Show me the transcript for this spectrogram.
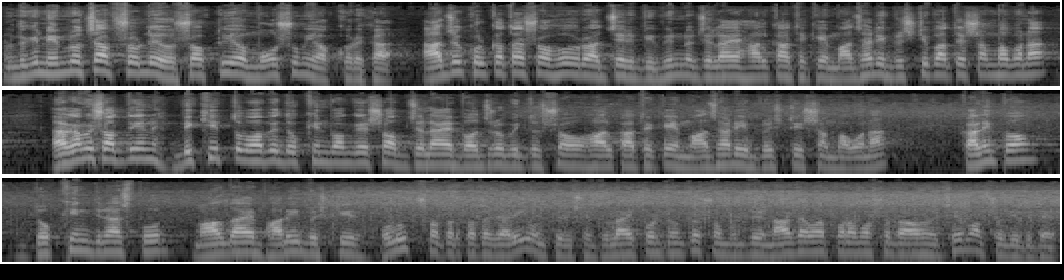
অন্যদিকে নিম্নচাপ সরলেও সক্রিয় মৌসুমি অক্ষরেখা। আজও কলকাতা সহ রাজ্যের বিভিন্ন জেলায় হালকা থেকে মাঝারি বৃষ্টিপাতের সম্ভাবনা। আগামী সাত দিন বিক্ষিপ্তভাবে দক্ষিণবঙ্গের সব জেলায় বজ্রবিদ্যুৎ সহ হালকা থেকে মাঝারি বৃষ্টির সম্ভাবনা। কালিম্পং, দক্ষিণ দিনাজপুর, মালদায় ভারী বৃষ্টির হলুদ সতর্কতা জারি। উনত্রিশে জুলাই পর্যন্ত সমুদ্রে না যাওয়ার পরামর্শ দেওয়া হয়েছে মৎস্যজীবীদের।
